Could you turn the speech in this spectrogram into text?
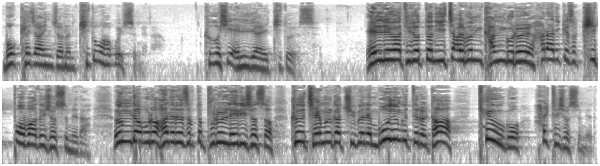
목회자인 저는 기도하고 있습니다. 그것이 엘리야의 기도였어요. 엘리야가 드렸던 이 짧은 간구를 하나님께서 기뻐 받으셨습니다. 응답으로 하늘에서부터 불을 내리셔서 그 재물과 주변의 모든 것들을 다 태우고 핥으셨습니다.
